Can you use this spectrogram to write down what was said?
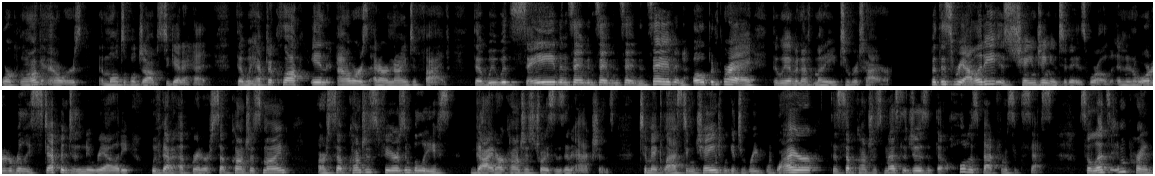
work long hours, and multiple jobs to get ahead, that we have to clock in hours at our nine to five, that we would save and save and save and save and save and hope and pray that we have enough money to retire. But this reality is changing in today's world. And in order to really step into the new reality, we've got to upgrade our subconscious mind. Our subconscious fears and beliefs guide our conscious choices and actions. To make lasting change, we get to rewire the subconscious messages that hold us back from success. So let's imprint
